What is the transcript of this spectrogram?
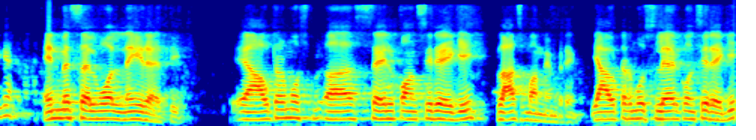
ठीक है? इनमें सेल वॉल नहीं रहती। आउटर मोस्ट सेल कौन सी रहेगी? प्लाज्मा मेम्ब्रेन या आउटर मोस्ट लेयर कौन सी रहेगी?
